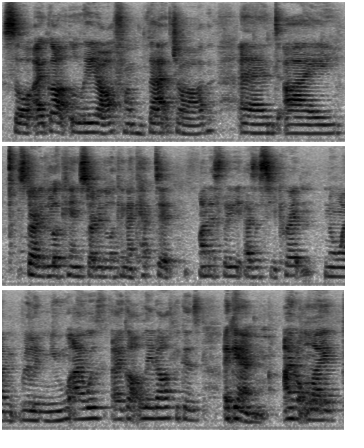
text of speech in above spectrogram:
So I got laid off from that job and I started looking, started looking. I kept it honestly as a secret. No one really knew I was I got laid off because again, I don't like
